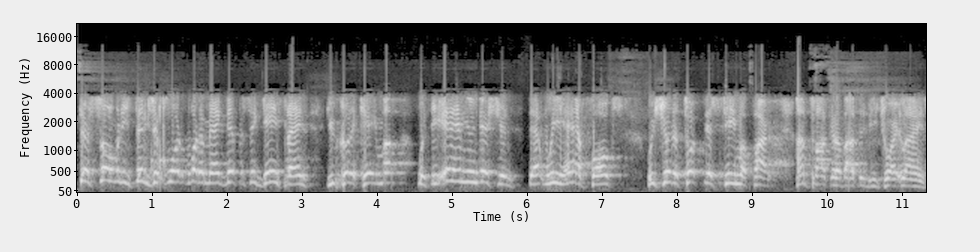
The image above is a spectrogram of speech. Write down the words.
There's so many things. That, what, what a magnificent game plan you could have came up with the ammunition that we have, folks. We should have took this team apart. I'm talking about the Detroit Lions.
